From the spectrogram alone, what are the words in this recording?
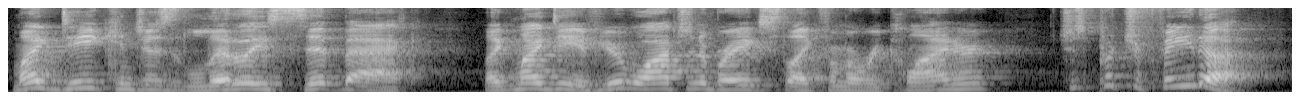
Mike D can just literally sit back. Like Mike D, if you're watching the breaks like from a recliner, just put your feet up.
